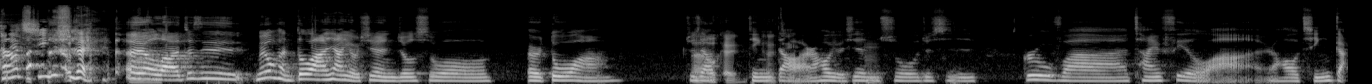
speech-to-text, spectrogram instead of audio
啊薪水 没有啦，就是没有很多啊。像有些人就说耳朵啊，就是啊要听到啊。听然后有些人嗯说就是 groove 啊、time feel 啊，然后情感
